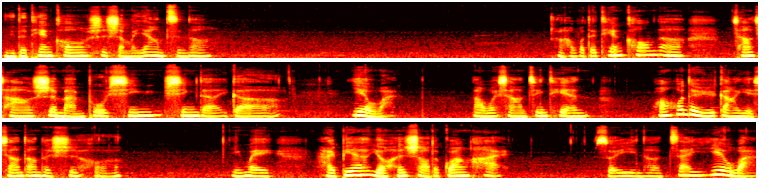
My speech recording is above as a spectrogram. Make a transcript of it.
你的天空是什么样子呢？啊，我的天空呢，常常是满布星星的一个夜晚。那我想今天黄昏的渔港也相当的适合，因为海边有很少的光害。所以呢，在夜晚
